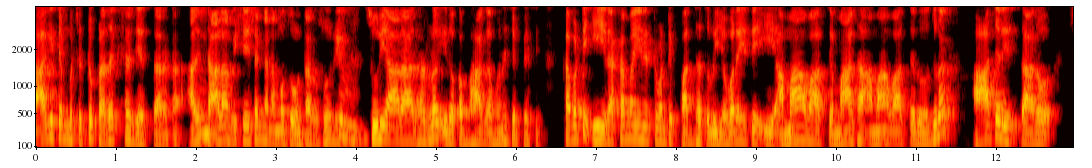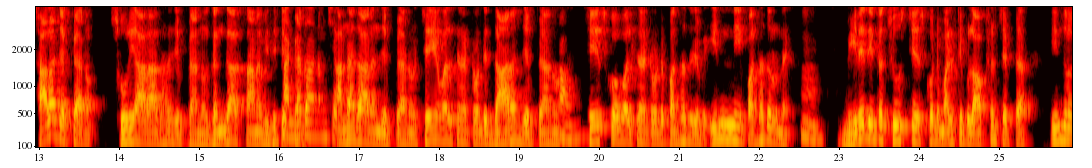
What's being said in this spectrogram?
రాగి చెంబు చుట్టూ ప్రదక్షిణ చేస్తారట అది. చాలా విశేషంగా నమ్ముతూ ఉంటారు సూర్య. సూర్య ఆరాధనలో ఇది ఒక భాగం అని చెప్పేసి కాబట్టి ఈ రకమైనటువంటి పద్ధతులు ఎవరైతే ఈ అమావాస్య మాఘ అమావాస్య రోజున ఆచరిస్తారో చాలా చెప్పాను సూర్య ఆరాధన చెప్పాను గంగా స్నాన విధి చెప్పాను అన్నదానం చెప్పారు చెప్పాను చేయవలసినటువంటి దానం చెప్పాను. చేసుకోవలసినటువంటి పద్ధతులు చెప్పాను ఇన్ని పద్ధతులు ఉన్నాయి. మీరే దీంట్లో చూస్ చేసుకోండి మల్టిపుల్ ఆప్షన్ చెప్పా ఇందులో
